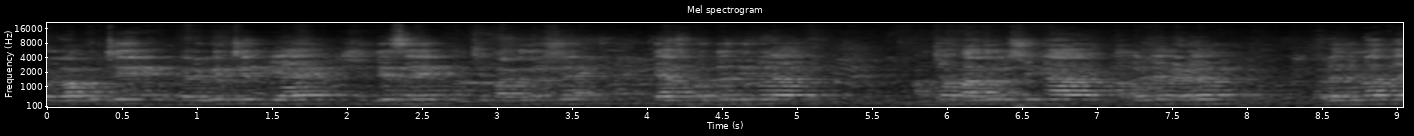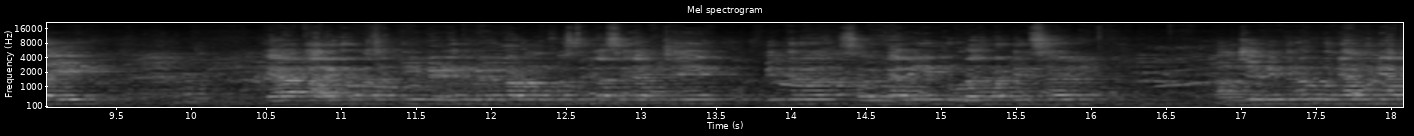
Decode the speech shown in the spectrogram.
कोल्हापूरचे करवीरचे पी आय शिंदे साहेब आमचे मार्गदर्शक. त्याच पद्धतीनं आमच्या मार्गदर्शिका अमरजा मॅडम रंजनाताई या कार्यक्रमासाठी वेळेत वेळ काढून उपस्थित असलेले आमचे मित्र सहकारी युवराज पाटील सर आमचे मित्र पुण्याहून या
